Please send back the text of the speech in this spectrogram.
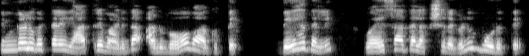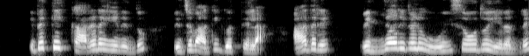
ತಿಂಗಳುಗಟ್ಟಲೆ ಯಾತ್ರೆ ಮಾಡಿದ ಅನುಭವವಾಗುತ್ತೆ. ದೇಹದಲ್ಲಿ ವಯಸ್ಸಾದ ಲಕ್ಷಣಗಳು ಮೂಡುತ್ತೆ. ಇದಕ್ಕೆ ಕಾರಣ ಏನೆಂದು ನಿಜವಾಗಿ ಗೊತ್ತಿಲ್ಲ. ಆದರೆ ವಿಜ್ಞಾನಿಗಳು ಊಹಿಸುವುದು ಏನಂದ್ರೆ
